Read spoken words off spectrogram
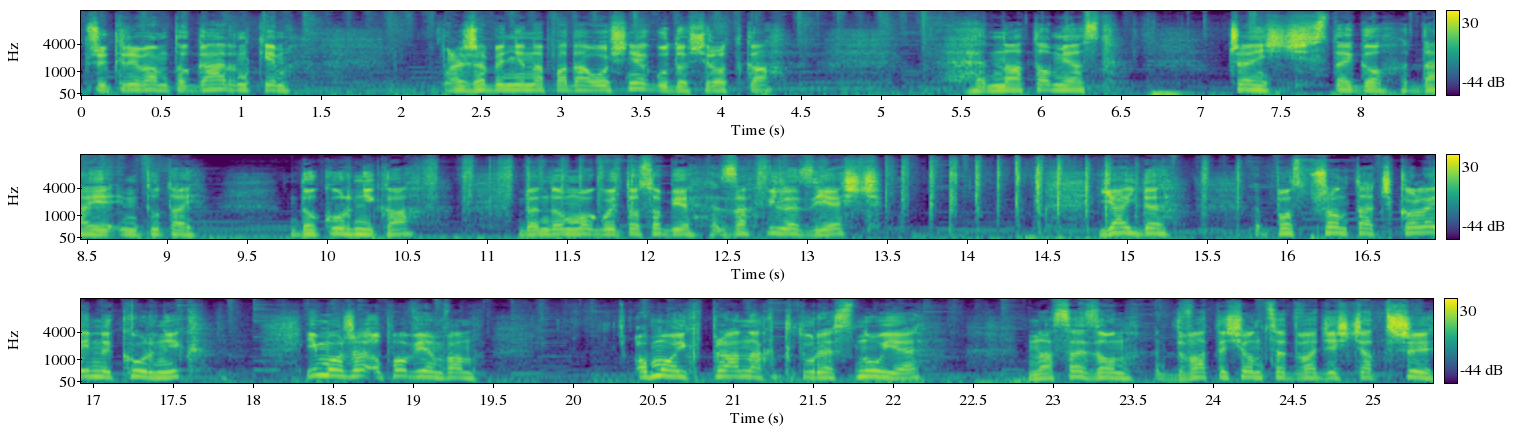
Przykrywam to garnkiem, żeby nie napadało śniegu do środka. Natomiast część z tego daję im tutaj do kurnika. Będą mogły to sobie za chwilę zjeść. Ja idę posprzątać kolejny kurnik i może opowiem Wam o moich planach, które snuję na sezon 2023,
